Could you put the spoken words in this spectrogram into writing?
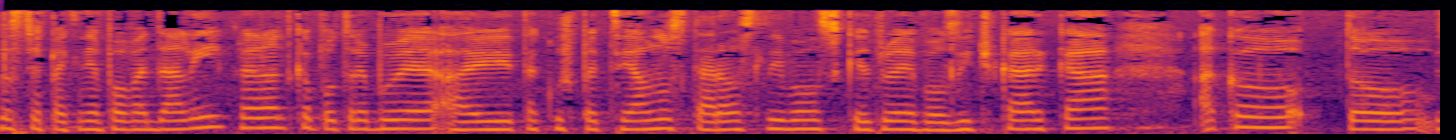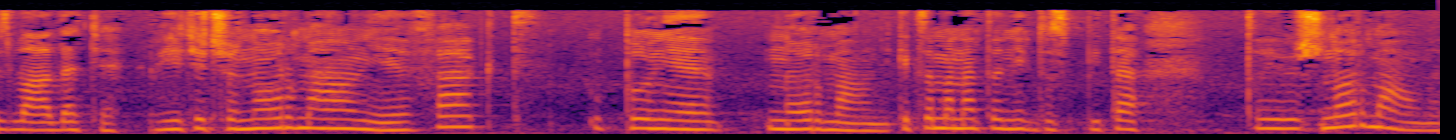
To ste pekne povedali. Renátka potrebuje aj takú špeciálnu starostlivosť, keďže je vozičkárka. Ako to zvládate? Viete čo, normálne, fakt, úplne normálne. Keď sa ma na to niekto spýta, to je už normálne.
